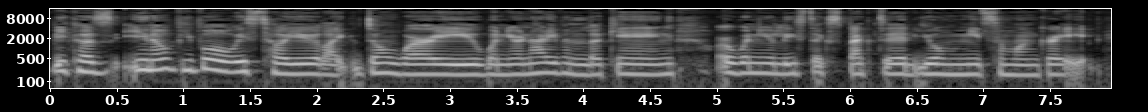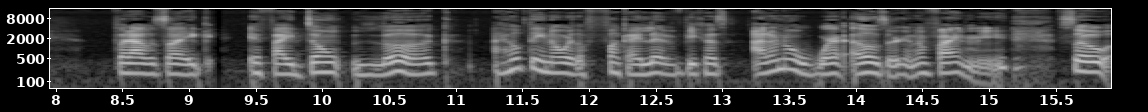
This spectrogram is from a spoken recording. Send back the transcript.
because, you know, people always tell you, like, don't worry, when you're not even looking or when you least expect it, you'll meet someone great. But I was like, if I don't look, I hope they know where the fuck I live because I don't know where else they're gonna find me. So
